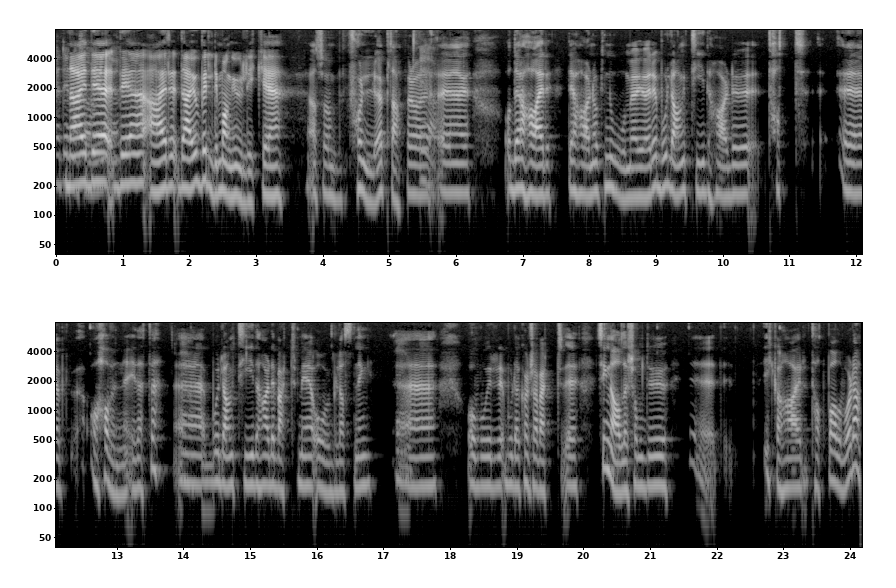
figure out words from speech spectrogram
Det Nei, det, det, er, det er jo veldig mange ulike altså, forløp, da. For å, Ja. eh, og det har, det har nok noe med å gjøre. Hvor lang tid har du tatt eh, å havne i dette? Eh, hvor lang tid har det vært med overbelastning? Eh, og hvor, hvor det kanskje har vært eh, signaler som du eh, ikke har tatt på alvor, da.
